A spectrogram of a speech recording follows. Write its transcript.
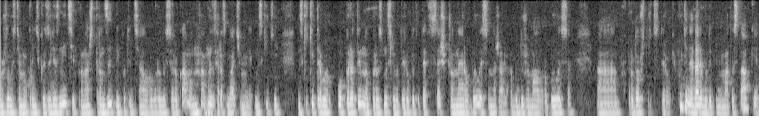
можливостями української залізниці. Про наш транзитний потенціал говорилося роками. А ми зараз бачимо, як наскільки наскільки треба оперативно переосмислювати і робити те все, що не робилося, на жаль, або дуже мало робилося впродовж 30 років. Путін і далі буде піднімати ставки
